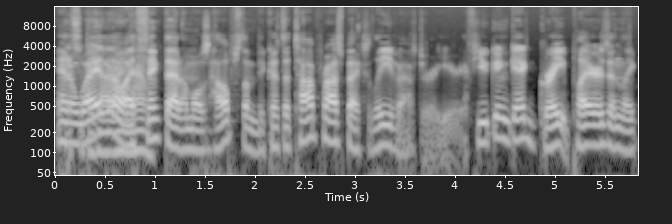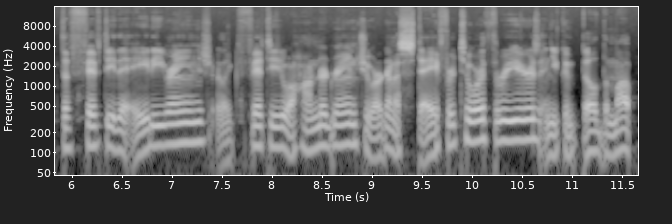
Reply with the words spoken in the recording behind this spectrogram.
In a way, though, right I think that almost helps them because the top prospects leave after a year. If you can get great players in like the 50 to 80 range or like 50 to 100 range who are going to stay for two or three years and you can build them up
